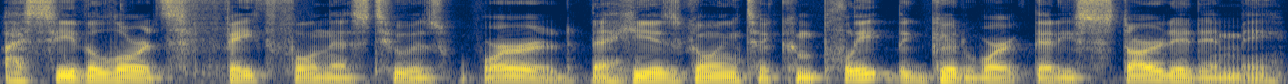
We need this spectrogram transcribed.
i see the lord's faithfulness to his word that he is going to complete the good work that he started in in me.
